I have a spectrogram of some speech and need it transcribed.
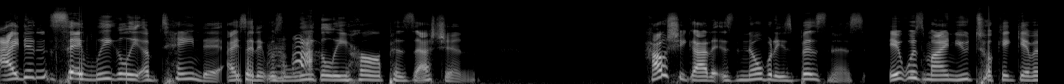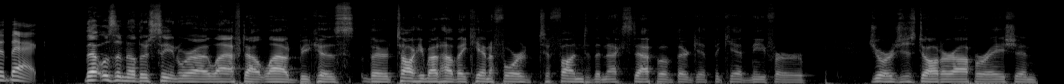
I didn't say legally obtained it. I said it was legally her possession. How she got it is nobody's business. It was mine. You took it. Give it back. That was another scene where I laughed out loud because they're talking about how they can't afford to fund the next step of their get the kidney for George's daughter operation.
